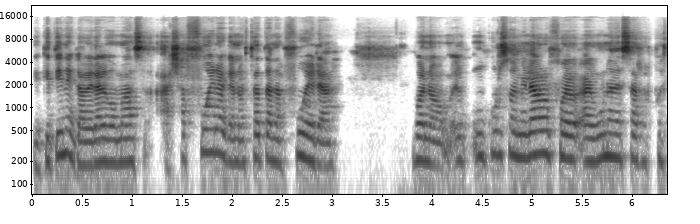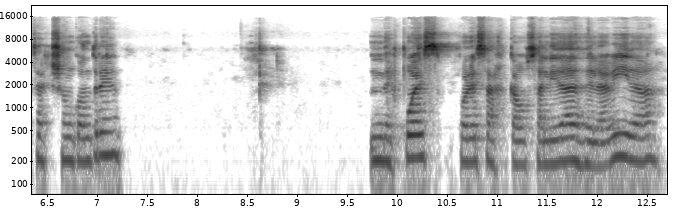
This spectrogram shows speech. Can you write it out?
que tiene que haber algo más allá afuera que no está tan afuera. Bueno, un curso de milagros fue alguna de esas respuestas que yo encontré. Después, por esas causalidades de la vida,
